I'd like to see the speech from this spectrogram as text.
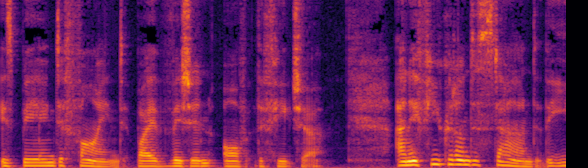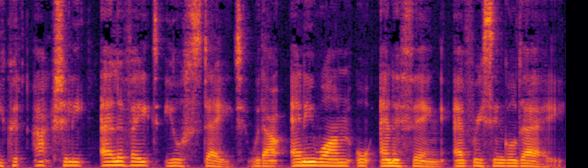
is being defined by a vision of the future. And if you could understand that you could actually elevate your state without anyone or anything every single day,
